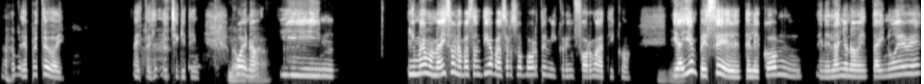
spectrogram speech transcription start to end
después te doy. Ahí está el, chiquitín. No, Bueno, y, y bueno, me hizo una pasantía para hacer soporte microinformático. Y ahí empecé en Telecom en el año 99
